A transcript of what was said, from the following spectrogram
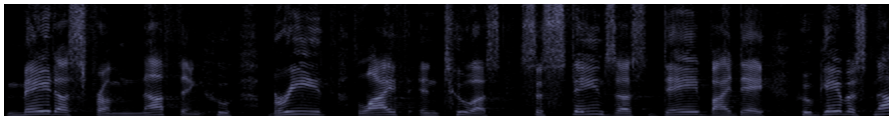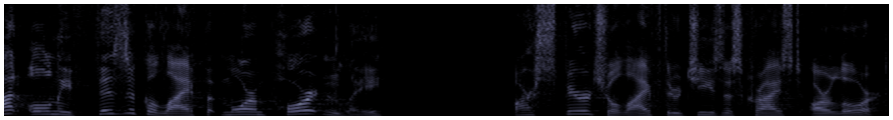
made us from nothing, who breathed life into us, sustains us day by day, who gave us not only physical life, but more importantly, our spiritual life through Jesus Christ our Lord.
